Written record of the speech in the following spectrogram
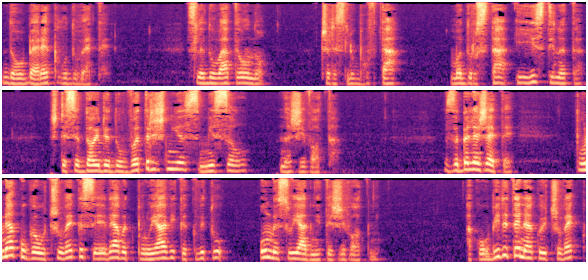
да обере плодовете. Следователно, чрез любовта, мъдростта и истината ще се дойде до вътрешния смисъл на живота. Забележете, понякога от човека се явяват прояви, каквито умесоядните животни. Ако обидите някой човек,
